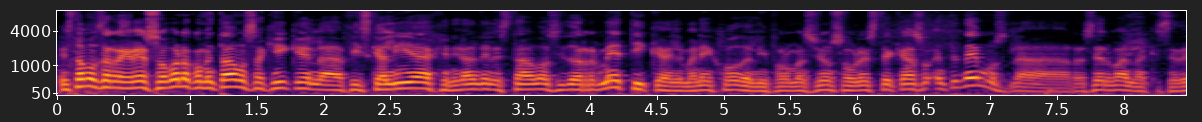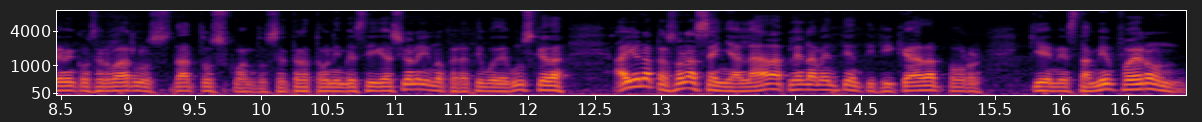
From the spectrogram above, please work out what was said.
Estamos de regreso. Bueno, comentábamos aquí que la Fiscalía General del Estado ha sido hermética en el manejo de la información sobre este caso. Entendemos la reserva en la que se deben conservar los datos cuando se trata de una investigación. Hay un operativo de búsqueda. Hay una persona señalada, plenamente identificada por quienes también fueron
